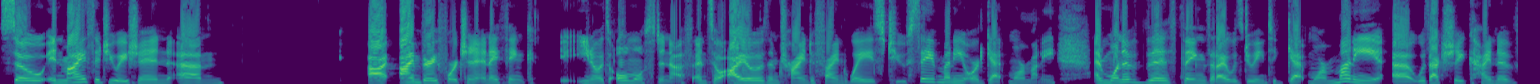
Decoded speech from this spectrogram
So in my situation um, I, i'm very fortunate and i think you know it's almost enough. And so i always am trying to find ways to save money or get more money. And one of the things that i was doing to get more money uh, was actually kind of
